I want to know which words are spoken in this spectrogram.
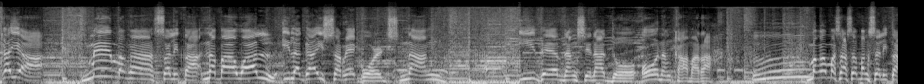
Kaya, may mga salita na bawal ilagay sa records ng either ng Senado o ng Kamara. Mga masasamang salita.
